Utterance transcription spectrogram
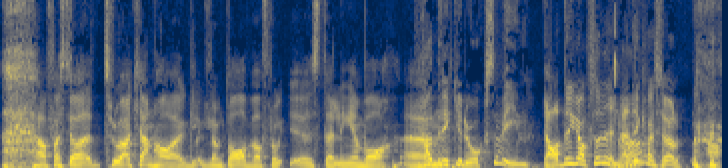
Ja, fast jag tror jag kan ha glömt av vad frågeställningen var. Ja, um, dricker du också vin? Ja, jag dricker också vin. Ja. Jag dricker faktiskt öl. Ja,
